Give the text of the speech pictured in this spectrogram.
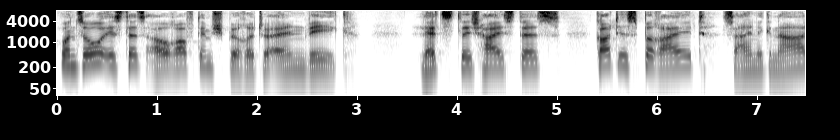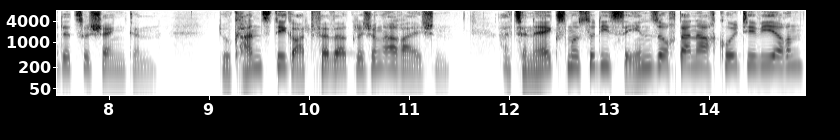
Und so ist es auch auf dem spirituellen Weg. Letztlich heißt es, Gott ist bereit, seine Gnade zu schenken. Du kannst die Gottverwirklichung erreichen. Als zunächst musst du die Sehnsucht danach kultivieren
